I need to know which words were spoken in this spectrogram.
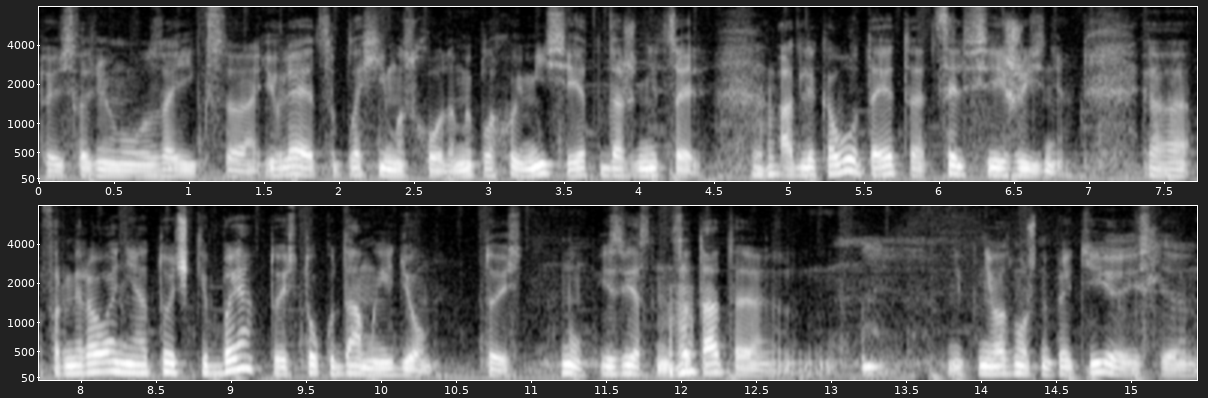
то есть возьмем его за X, является плохим исходом и плохой миссией, это даже не цель. Uh-huh. А для кого-то это цель всей жизни. Э, формирование точки Б, то есть то, куда мы идем. То есть, ну, известная uh-huh. цитата, невозможно прийти, если э,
